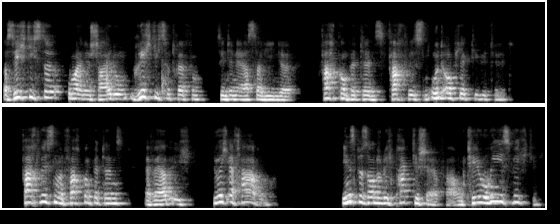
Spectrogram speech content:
Das Wichtigste, um eine Entscheidung richtig zu treffen, sind in erster Linie Fachkompetenz, Fachwissen und Objektivität. Fachwissen und Fachkompetenz erwerbe ich durch Erfahrung, insbesondere durch praktische Erfahrung. Theorie ist wichtig,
